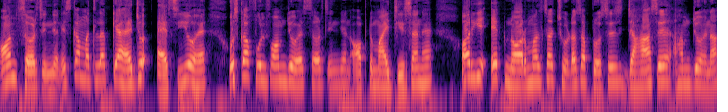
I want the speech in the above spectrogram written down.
on search engine. इसका मतलब क्या है? जो एस है, उसका फुल फॉर्म जो है सर्च इंजन ऑप्टिमाइजेशन है। और ये एक नॉर्मल सा छोटा सा प्रोसेस जहाँ से हम जो है ना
